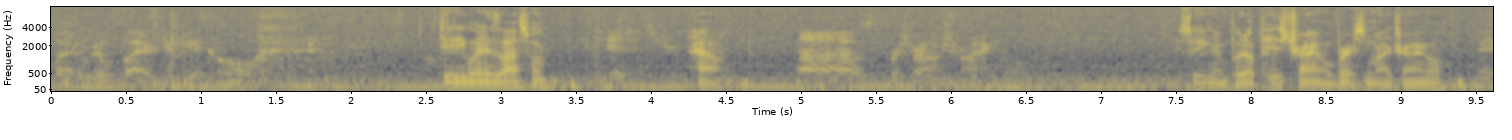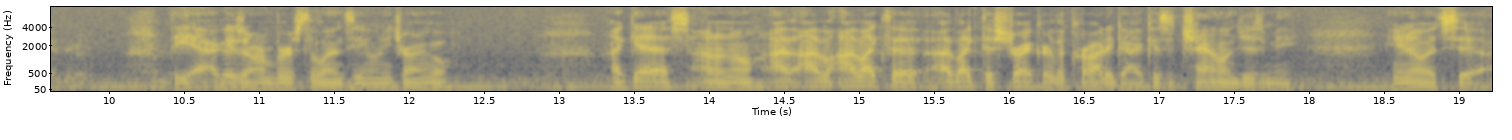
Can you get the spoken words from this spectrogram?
fight a real fighter, give me a call. Did he win his last one? he did. How? Uh, it was the first round triangle. So you're gonna put up his triangle versus my triangle? Maybe. The Agazarm versus the Lencioni triangle? I guess. I don't know. I, I, I like the I like the striker, the karate guy, because it challenges me. You know, it's uh,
